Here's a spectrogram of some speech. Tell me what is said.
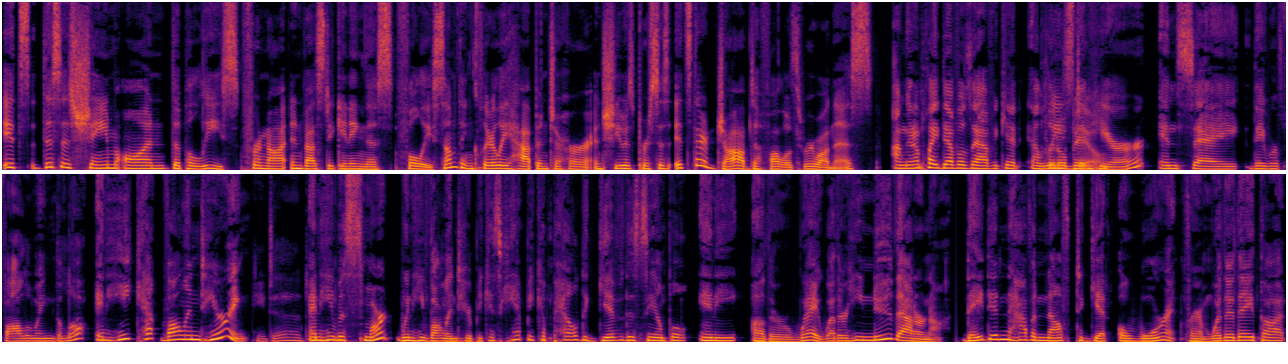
it's this is shame on the police for not investigating this fully. Something clearly happened to her, and she was persistent. It's their job to follow through on this. I'm going to play devil's advocate a little bit do. here and say they were following the law. And he kept volunteering. He did. And he was smart when he volunteered because he can't be compelled to give the sample any other way, whether he knew that or not. They didn't have enough to get a warrant for him, whether they thought,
